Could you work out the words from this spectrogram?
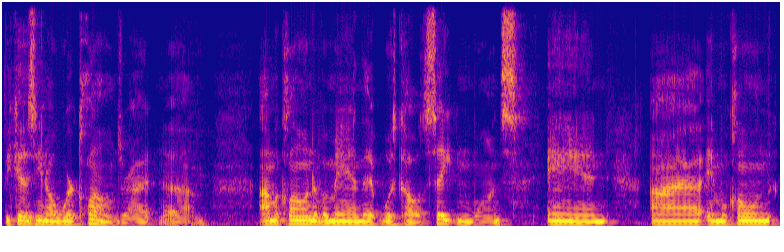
because you know we're clones, right? Um, I'm a clone of a man that was called Satan once, and I am a clone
